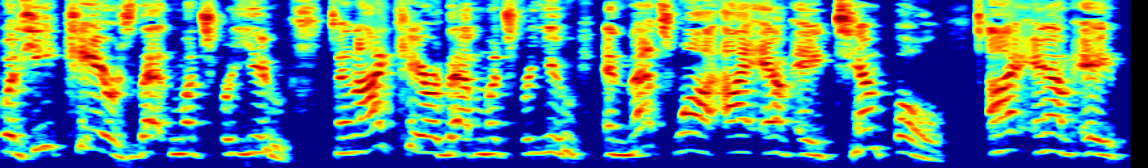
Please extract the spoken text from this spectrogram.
But he cares that much for you and I care that much for you. And that's why I am a temple. I am a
